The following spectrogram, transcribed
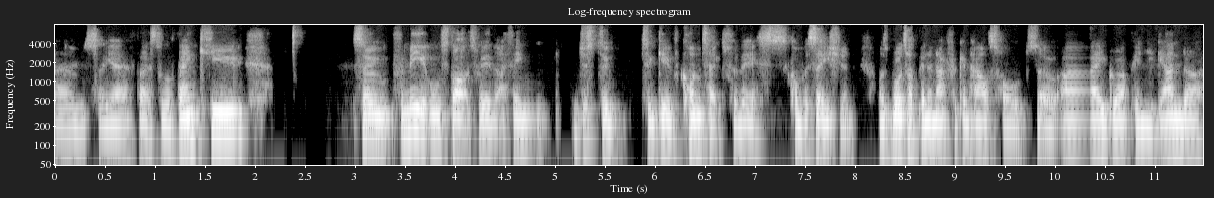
Um, so yeah, first of all, thank you. So for me, it all starts with I think just to to give context for this conversation. I was brought up in an African household, so I grew up in Uganda.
